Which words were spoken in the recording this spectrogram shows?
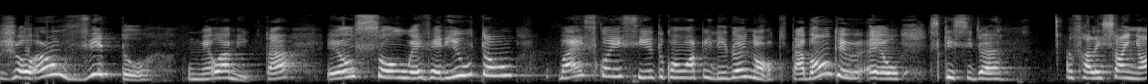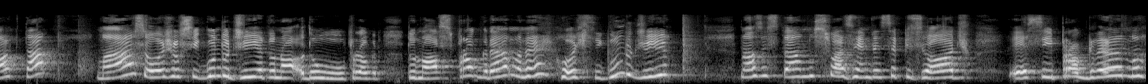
João Vitor, o meu amigo, tá? Eu sou o Everilton, mais conhecido com o apelido Enhoque, tá bom? Que eu esqueci de eu falei só nhoque, tá? Mas hoje é o segundo dia do, no, do, do nosso programa, né? Hoje, segundo dia, nós estamos fazendo esse episódio, esse programa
